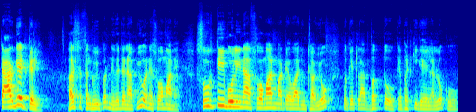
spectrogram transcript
ટાર્ગેટ કરી હર્ષ સંઘવી પર નિવેદન આપ્યું અને સ્વમાને સુરતી બોલીના સ્વમાન માટે અવાજ ઉઠાવ્યો. તો કેટલાક ભક્તો કે ભટકી ગયેલા લોકો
